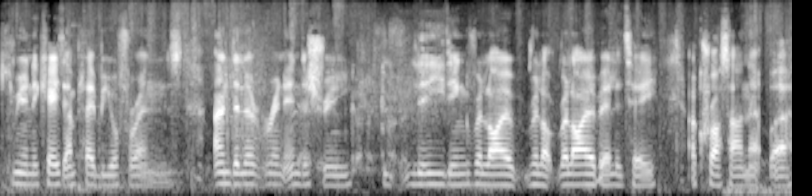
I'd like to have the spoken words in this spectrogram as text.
communicate, and play with your friends, and delivering industry leading reli reli reliability across our network.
